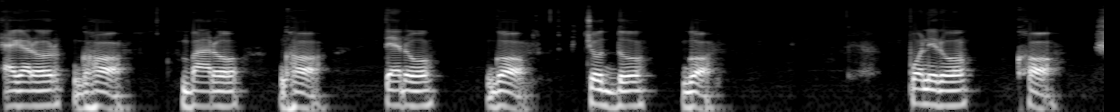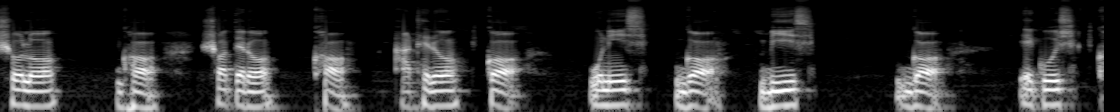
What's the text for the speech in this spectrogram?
এগারোর ঘ। বারো ঘ। তেরো গ। চোদ্দ গ। পনেরো খ। ষোলো ঘ। সতেরো খ। আঠেরো ক। উনিশ গ। বিশ গ। একুশ খ।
